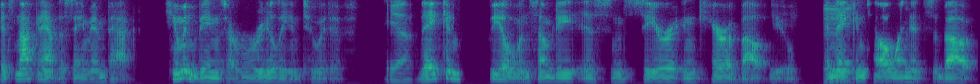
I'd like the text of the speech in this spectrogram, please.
it's not going to have the same impact. Human beings are really intuitive. Yeah. They can feel when somebody is sincere and care about you. And they mm. can tell when it's about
